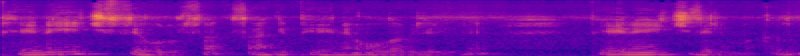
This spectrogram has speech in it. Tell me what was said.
PN'yi çizecek olursak sanki PN olabilir gibi. PN'yi çizelim bakalım.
